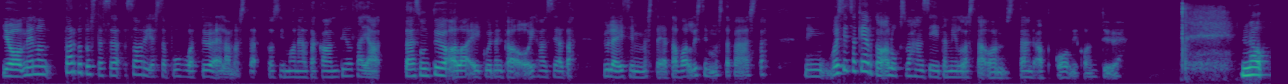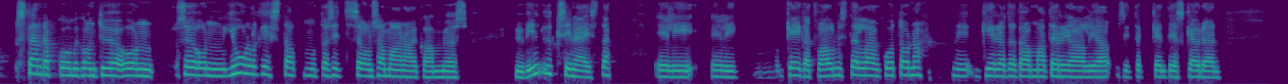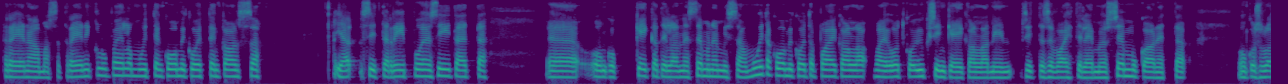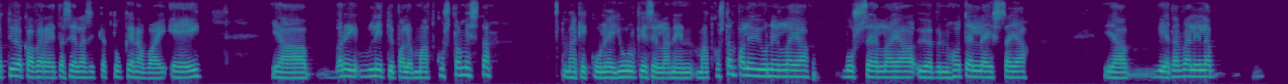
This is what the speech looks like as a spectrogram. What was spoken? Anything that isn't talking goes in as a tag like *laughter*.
Joo, meillä on tarkoitus tässä sarjassa puhua työelämästä tosi monelta kantilta, ja tämä sun työala ei kuitenkaan ole ihan sieltä yleisimmästä ja tavallisimmasta päästä. Niin voisitko kertoa aluksi vähän siitä, millaista on stand-up-koomikon työ? No, stand-up-koomikon työ on, se on julkista, mutta sitten se on samaan aikaan myös hyvin yksinäistä. Eli, eli keikat valmistellaan kotona niin kirjoitetaan materiaalia, sitten kenties käydään treenaamassa treeniklubeilla muiden koomikoiden kanssa. Ja sitten riippuen siitä, että ää, onko keikkatilanne sellainen, missä on muita koomikoita paikalla vai ootko yksin keikalla, niin sitten se vaihtelee myös sen mukaan, että onko sulla työkavereita siellä sitten tukena vai ei. Ja liittyy paljon matkustamista, mäkin kuljen julkisilla, niin matkustan paljon junilla ja busseilla ja yövyn hotelleissa ja, ja vietän välillä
